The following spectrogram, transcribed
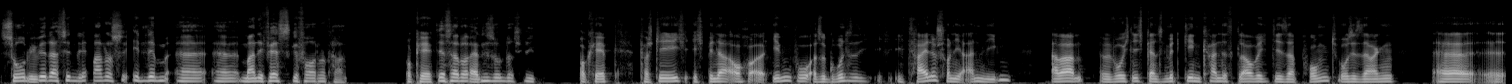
So wie wir das in dem, in dem äh, äh, Manifest gefordert haben. Okay. Deshalb hat es unterschrieben. Okay, verstehe ich. Ich bin da auch äh, irgendwo, also grundsätzlich, ich, ich, teile schon Ihr Anliegen, aber äh, wo ich nicht ganz mitgehen kann, ist, glaube ich, dieser Punkt, wo Sie sagen, äh, äh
